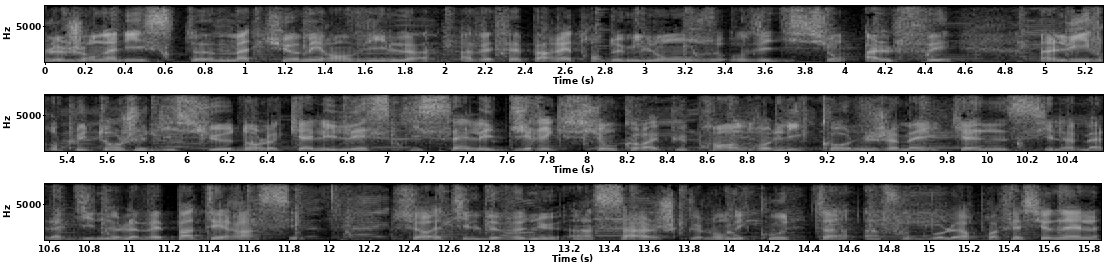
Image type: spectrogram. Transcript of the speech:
Le journaliste Mathieu Méranville avait fait paraître en 2011 aux éditions Alphée un livre plutôt judicieux dans lequel il esquissait les directions qu'aurait pu prendre l'icône jamaïcaine si la maladie ne l'avait pas terrassé. Serait-il devenu un sage que l'on écoute, un footballeur professionnel?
